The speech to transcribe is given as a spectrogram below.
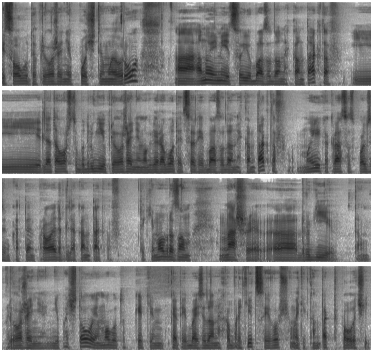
пресловутое приложение почты Mail.ru, а, оно имеет свою базу данных контактов, и для того, чтобы другие приложения могли работать с этой базой данных контактов, мы как раз используем контент-провайдер для контактов. Таким образом, наши э, другие там, приложения не почтовые могут к, этим, к этой базе данных обратиться и, в общем, эти контакты получить.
